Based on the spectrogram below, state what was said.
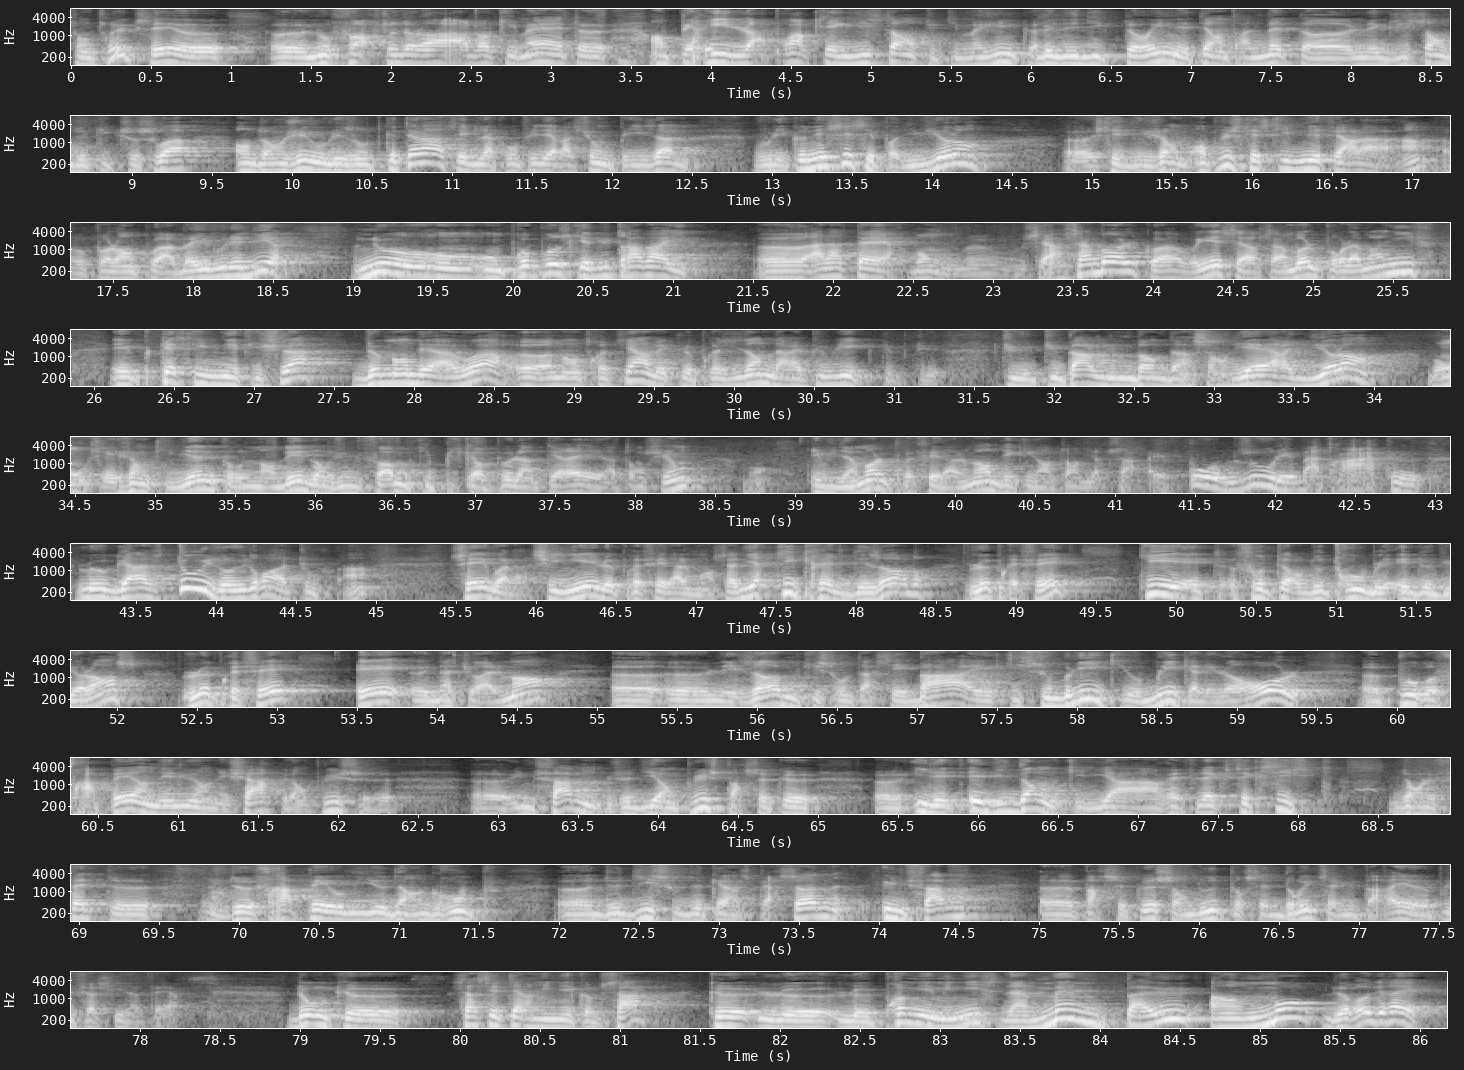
Son truc, c'est euh, euh, nos forces de l'ordre qui mettent en péril leur prox existante. Tu t'imagines que Bénédicte Taurine était en train de mettre l'existence de qui que ce soit en danger ou les autres qui étaient là. C'est de la Confédération de paysannes. Vous les connaissez, c'est pas du violent. Euh, c'est des gens. En plus, qu'est-ce qu'ils venaient faire là, hein, au Pôle emploi? Ben, Ils voulaient dire nous, on, propose qu'il y ait du travail euh, à la terre. Bon, euh, c'est un symbole, quoi. Vous voyez, c'est un symbole pour la manif. Et qu'est-ce qu'ils venaient fiche là? Demander à avoir un entretien avec le président de la République. Tu, parles d'une bande d'incendiaires et de violents. Bon, c'est les gens qui viennent pour demander, dans une forme qui pique un peu l'intérêt et l'attention, Évidemment, le préfet allemand, dès qu'il entend dire ça, les pauvres les matraques, le, gaz, tout, ils ont eu droit à tout. Hein. C'est, voilà, signé le préfet allemand. C'est-à-dire qui crée le désordre? Le préfet. Qui est fauteur de troubles et de violences? Le préfet. Et, euh, naturellement, euh, euh, les hommes qui sont assez bas et qui s'oublient, qui oublient quel est leur rôle pour frapper un élu en écharpe, et en plus, une femme, je dis en plus parce que il est évident qu'il y a un réflexe sexiste dans le fait euh, de frapper au milieu d'un groupe euh, de 10 ou de 15 personnes une femme, euh, parce que sans doute pour cette brute, ça lui paraît plus facile à faire. Donc ça s'est terminé comme ça, que le, Premier ministre n'a même pas eu un mot de regret.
